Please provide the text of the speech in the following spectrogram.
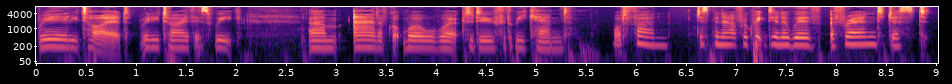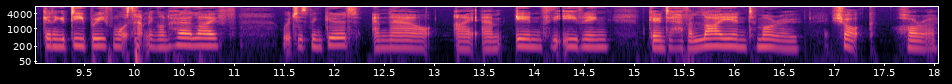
really tired, really tired this week. Um, and I've got more work to do for the weekend. What fun! Just been out for a quick dinner with a friend, just getting a debrief on what's happening on her life, which has been good. And now I am in for the evening. I'm going to have a lie in tomorrow. Shock, horror.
